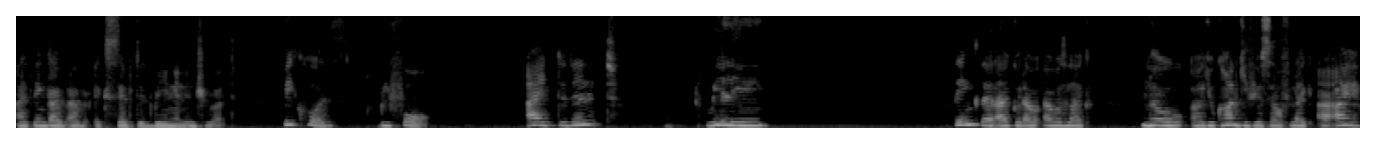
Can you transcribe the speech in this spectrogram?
I think I've, I've accepted being an introvert because before I didn't really think that I could. I, I was like, no, uh, you can't give yourself like I, I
